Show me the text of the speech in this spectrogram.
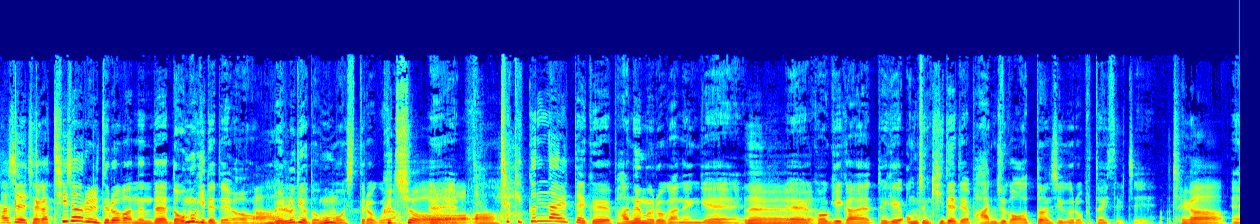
사실 제가 티저를 들어봤는데 너무 기대돼요. 아. 멜로디가 너무 멋있더라고요. 그쵸. 네. 아. 특히 끝날 때 그 반음으로 가는 게 네. 네. 거기가 되게 엄청 기대돼요. 반주가 어떤 식으로 붙어 있을지. 제가 네.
